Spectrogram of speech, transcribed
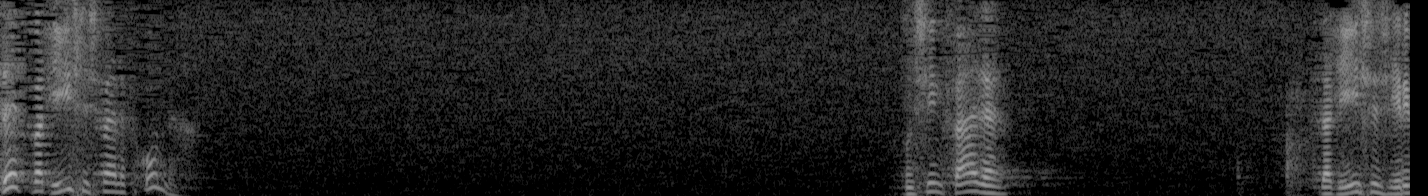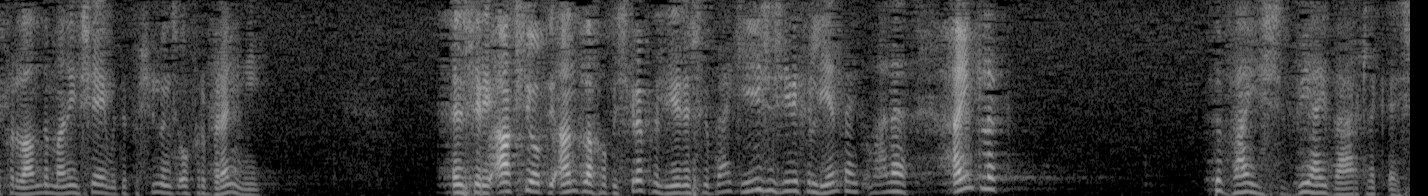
dit wat Jesus vir hulle verkondig. Ons sien verder dat Jesus hierdie verlamde man nie sê hy moet 'n versoeningsoffer bring nie is die reaksie op die aanklag op die skrifgeleerdes gebruik Jesus hierdie geleentheid om hulle eintlik te wys wie hy werklik is.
